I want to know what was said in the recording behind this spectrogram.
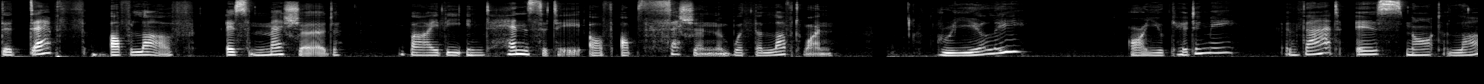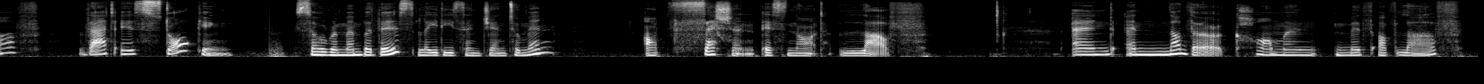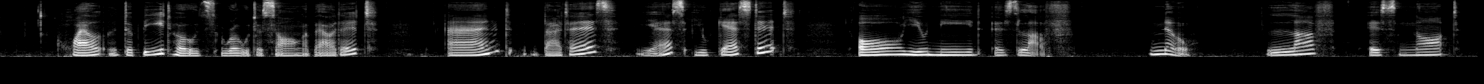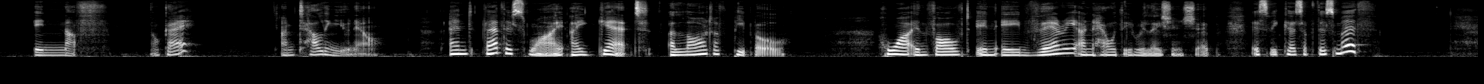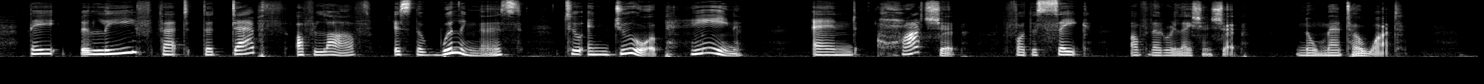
the depth of love is measured by the intensity of obsession with the loved one. Really? Are you kidding me? That is not love. That is stalking. So remember this, ladies and gentlemen. Obsession is not love. And another common myth of love well, the Beatles wrote a song about it, and that is, yes, you guessed it, all you need is love. No, love is not enough. Okay? I'm telling you now. And that is why I get a lot of people who are involved in a very unhealthy relationship is because of this myth. They believe that the depth of love is the willingness to endure pain and hardship for the sake of the relationship, no matter what.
